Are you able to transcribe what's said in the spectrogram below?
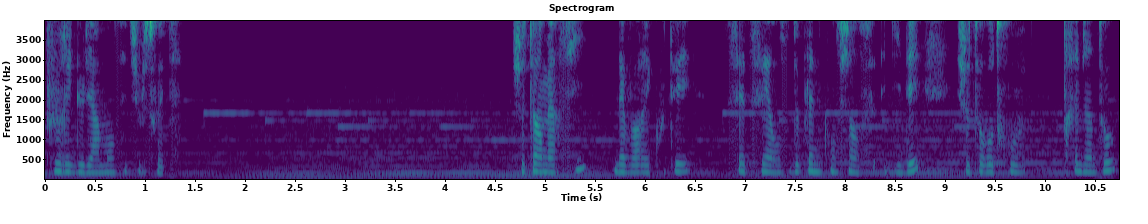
plus régulièrement si tu le souhaites. Je te remercie d'avoir écouté cette séance de pleine conscience guidée. Je te retrouve très bientôt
